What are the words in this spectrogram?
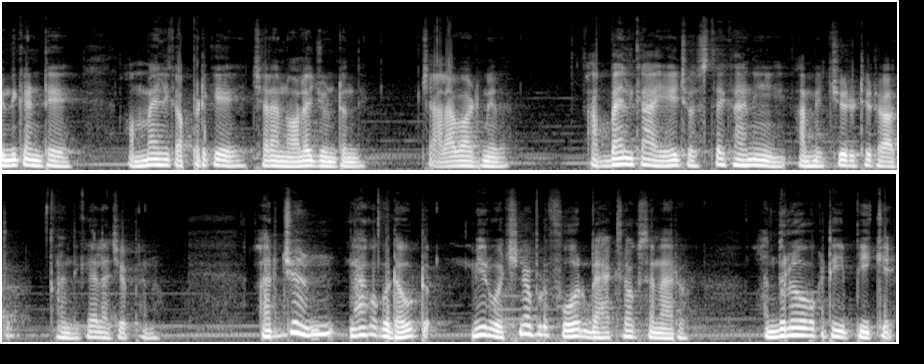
ఎందుకంటే అమ్మాయిలకి అప్పటికే చాలా నాలెడ్జ్ ఉంటుంది చాలా వాటి మీద. అబ్బాయిలకి ఆ ఏజ్ వస్తే కానీ ఆ మెచ్యూరిటీ రాదు. అందుకే అలా చెప్పాను. అర్జున్ నాకు ఒక డౌట్ మీరు వచ్చినప్పుడు ఫోర్ బ్యాక్లాగ్స్ అన్నారు. అందులో ఒకటి పీకే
